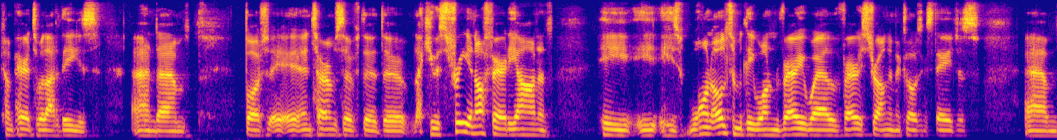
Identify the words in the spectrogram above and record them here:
compared to a lot of these, and um, but in terms of the the like he was free enough early on and he, he he's won ultimately won very well, very strong in the closing stages. Um,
